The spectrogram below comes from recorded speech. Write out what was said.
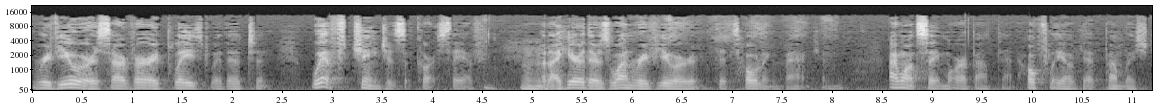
reviewers are very pleased with it, and with changes, of course, they have. But I hear there's one reviewer that's holding back, and I won't say more about that. Hopefully, it'll get published.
